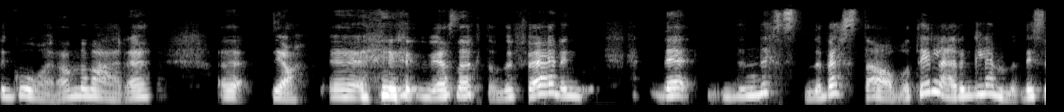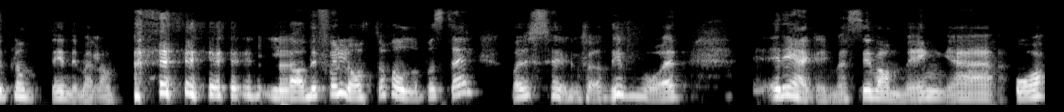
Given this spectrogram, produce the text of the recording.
Det går an å være Ja, vi har snakket om det før. Det, det, det nesten det beste av og til er å glemme disse plantene innimellom. La de få lov til å holde på stell. Bare sørge for at de får regelmessig vanning. Og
